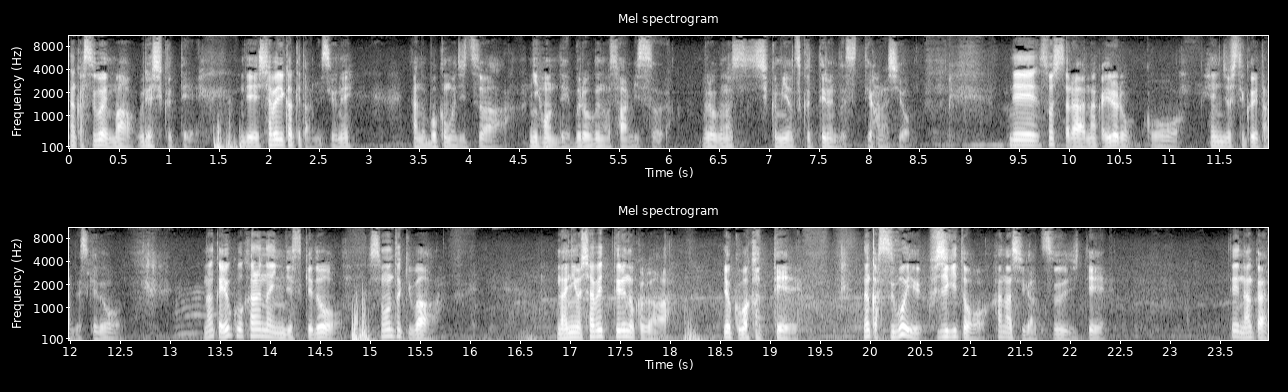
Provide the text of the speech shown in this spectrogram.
なんかすごいまあ嬉しくてで喋りかけたんですよね。あの僕も実は日本でブログのサービスブログの仕組みを作ってるんですっていう話を。でそしたらなんかいろいろこう返事をしてくれたんですけどなんかよくわからないんですけどその時は何を喋ってるのかがよく分かってなんかすごい不思議と話が通じてでなんか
